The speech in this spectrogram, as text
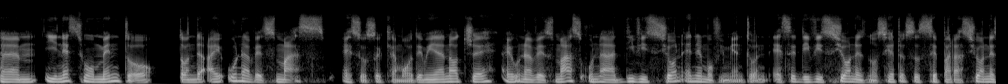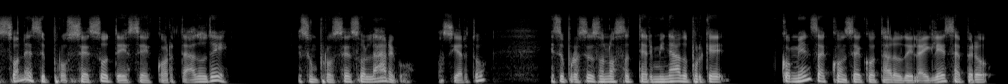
Em, y en este momento, donde hay una vez más, eso se clamó de medianoche, hay una vez más una división en el movimiento. Esas divisiones, ¿no es cierto? Esas separaciones son ese proceso de ese cortado de. Es un proceso largo, ¿no es cierto? ese proceso no ha terminado porque comienza con ser cortado de la iglesia, pero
